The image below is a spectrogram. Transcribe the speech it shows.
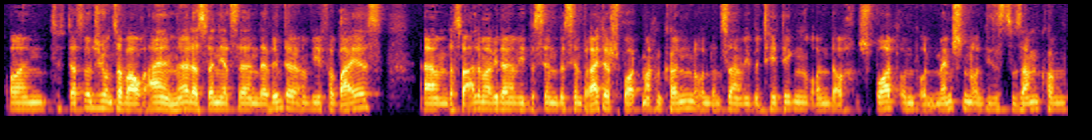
Und das wünsche ich uns aber auch allen, ne? dass wenn jetzt dann der Winter irgendwie vorbei ist, ähm, dass wir alle mal wieder irgendwie ein bisschen, bisschen breiter Sport machen können und uns da irgendwie betätigen und auch Sport und, und Menschen und dieses Zusammenkommen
